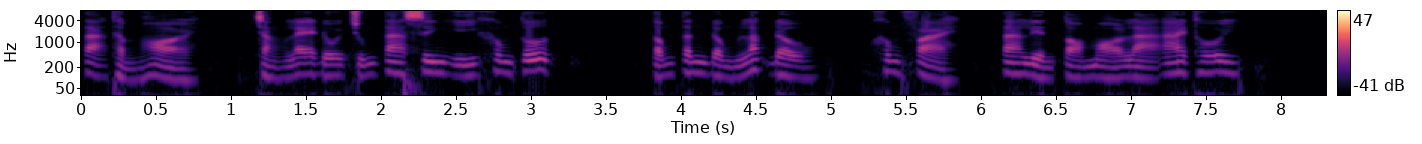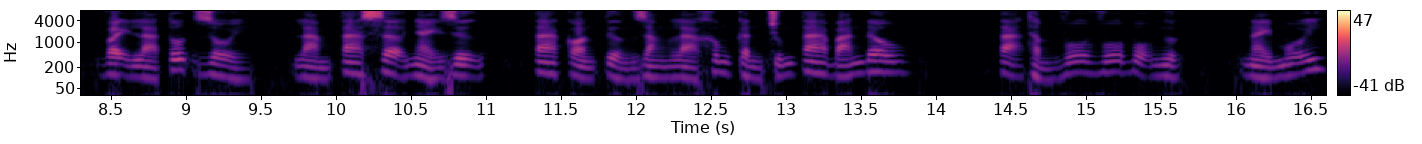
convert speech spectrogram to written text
Tạ thẩm hỏi, chẳng lẽ đối chúng ta sinh ý không tốt? Tống Tân Đồng lắc đầu, không phải, ta liền tò mò là ai thôi. Vậy là tốt rồi, làm ta sợ nhảy dựng, ta còn tưởng rằng là không cần chúng ta bán đâu. Tạ thẩm vô vô bộ ngực, này mỗi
